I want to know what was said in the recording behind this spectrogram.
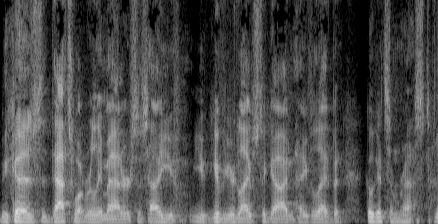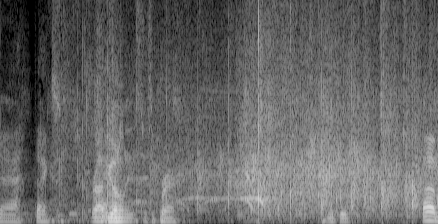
because that's what really matters is how you you give your lives to God and how you've led. But go get some rest. Yeah, thanks. Rob, Thank you want to lead us to prayer? Thank you. Um,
